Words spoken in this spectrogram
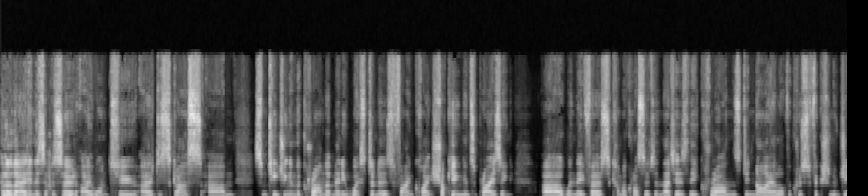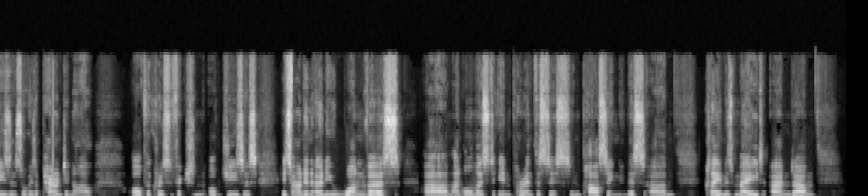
Hello there, and in this episode, I want to uh, discuss um, some teaching in the Quran that many Westerners find quite shocking and surprising uh, when they first come across it, and that is the Quran's denial of the crucifixion of Jesus, or his apparent denial of the crucifixion of Jesus. It's found in only one verse, um, and almost in parenthesis, in passing, this um, claim is made, and um,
